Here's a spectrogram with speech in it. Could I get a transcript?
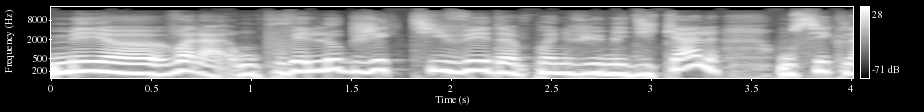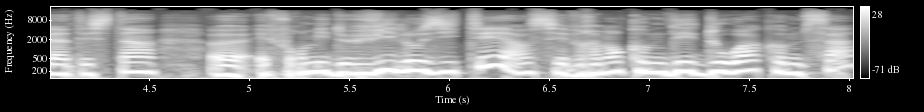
mais euh, voilà, on pouvait l'objectiver d'un point de vue médical. On sait que l'intestin euh, est fourmi de villosité, hein, c'est vraiment comme des doigts comme ça,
